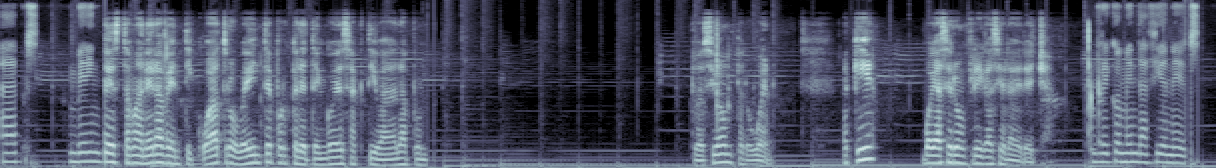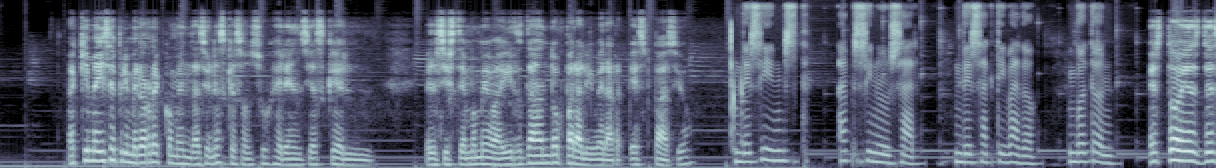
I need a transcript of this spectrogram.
Apps. 20. De esta manera 24 o 20 porque le tengo desactivada la puntuación, pero bueno. Aquí voy a hacer un flick hacia la derecha. Recomendaciones. Aquí me dice primero recomendaciones que son sugerencias que el, el sistema me va a ir dando para liberar espacio. Desinst. Apps sin usar. Desactivado. Botón. Esto es de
